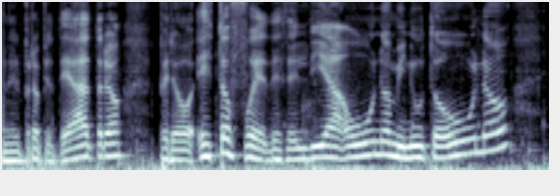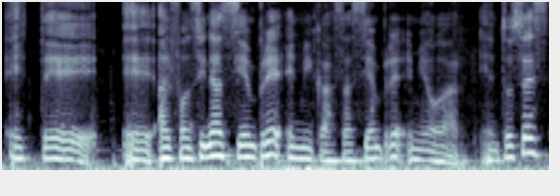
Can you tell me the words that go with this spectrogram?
en el propio teatro, pero esto fue desde el día uno, minuto uno, este, eh, Alfonsina siempre en mi casa, siempre en mi hogar. Entonces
